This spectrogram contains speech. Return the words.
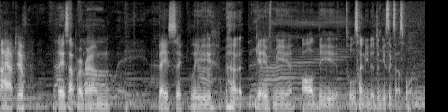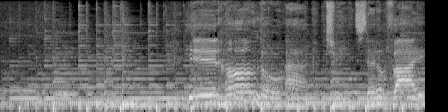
I have to. The ASAP program basically gave me all the tools I needed to be successful. It hung low, I retreat instead of fight.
